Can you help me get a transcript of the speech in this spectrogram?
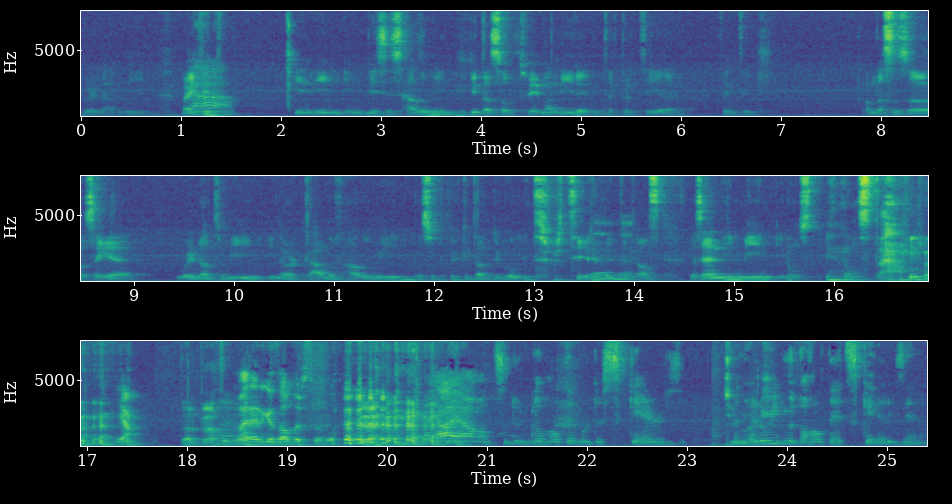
je dat niet. Maar ik Ja. vind, in, in, in This is Halloween, je kunt dat zo op twee manieren interpreteren. vind ik. Omdat ze zo zeggen, we're not mean in our town of Halloween. Dat is op, je kunt dat dubbel interpreteren, vind Mhm. ik. Als, we zijn niet mean in ons, in ons town. Ja, Daarbuiten Ja. wel. maar ergens anders wel. Maar ja, ja, want ze doen het nog altijd voor de scares. En. Halloween moet nog altijd scary zijn.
